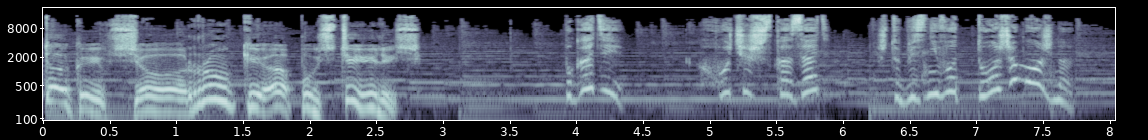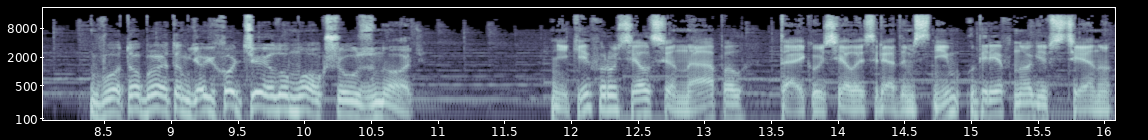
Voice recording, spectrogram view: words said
так и все, руки опустились». Погоди, хочешь сказать, что без него тоже можно? Вот об этом я и хотел у Мокши узнать. Никифор уселся на пол, Тайка уселась рядом с ним, уперев ноги в стену.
